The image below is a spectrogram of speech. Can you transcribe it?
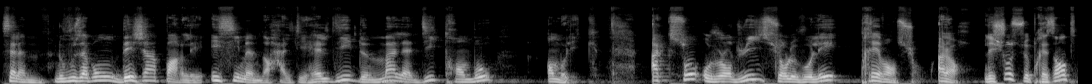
Salam, nous vous avons déjà parlé ici même dans Healthy Healthy de maladies thromboemboliques. Accent aujourd'hui sur le volet prévention. Alors, les choses se présentent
